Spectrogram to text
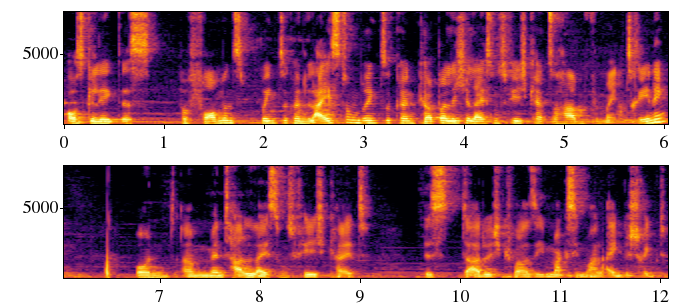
ausgelegt ist, Performance bringen zu können, Leistung bringen zu können, körperliche Leistungsfähigkeit zu haben für mein Training und ähm, mentale Leistungsfähigkeit ist dadurch quasi maximal eingeschränkt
